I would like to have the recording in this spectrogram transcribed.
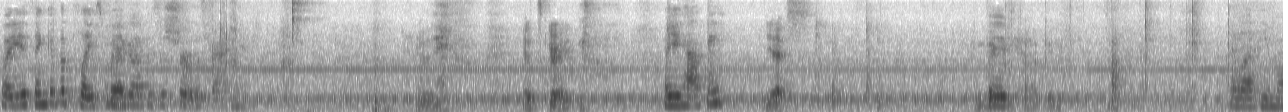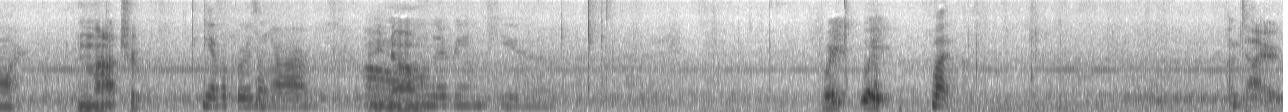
What do you think of the place, Oh my babe? god, there's a shirtless guy in here. Really? It's great. Are you happy? Yes. I'm very Babe. happy. I love you more. Not true. You have a bruise on your arm. I know. Oh, they're being cute. Wait, wait. What? I'm tired.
